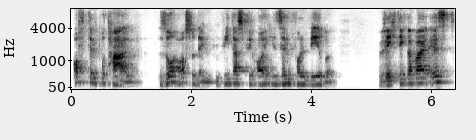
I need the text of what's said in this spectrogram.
auf dem Portal so auszudenken, wie das für euch sinnvoll wäre. Wichtig dabei ist,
